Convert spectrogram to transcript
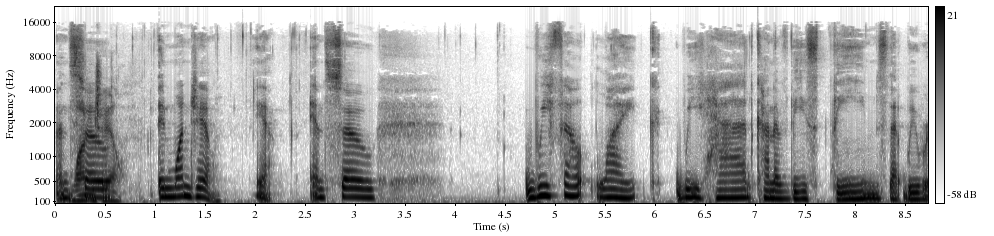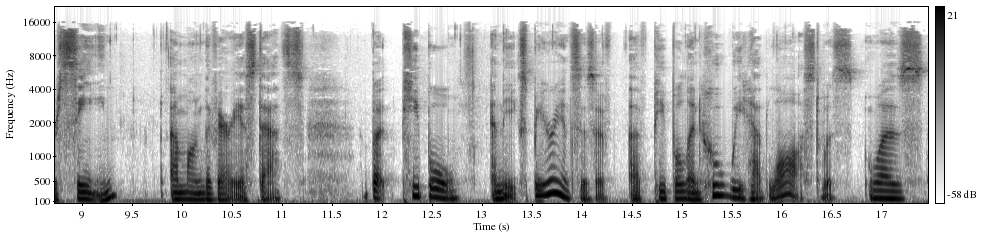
And one so, jail. In one jail. Yeah. And so we felt like we had kind of these themes that we were seeing among the various deaths. But people and the experiences of, of people and who we had lost was was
